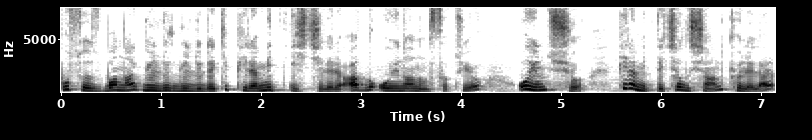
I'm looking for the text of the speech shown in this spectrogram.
Bu söz bana Güldür Güldür'deki Piramit İşçileri adlı oyunu anımsatıyor. Oyun şu. Piramitte çalışan köleler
